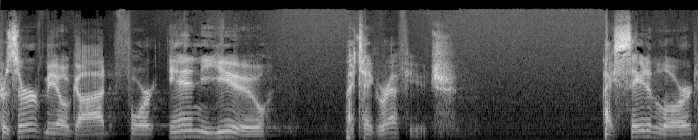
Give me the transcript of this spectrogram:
Preserve me, O God, for in you I take refuge. I say to the Lord,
